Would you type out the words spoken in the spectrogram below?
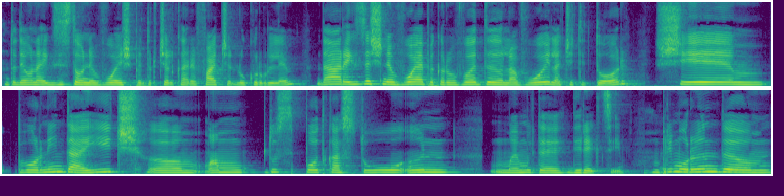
întotdeauna există o nevoie și pentru cel care face lucrurile, dar există și nevoia pe care o văd la voi, la cititori și pornind de aici um, am dus podcastul în mai multe direcții. În primul rând, um,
